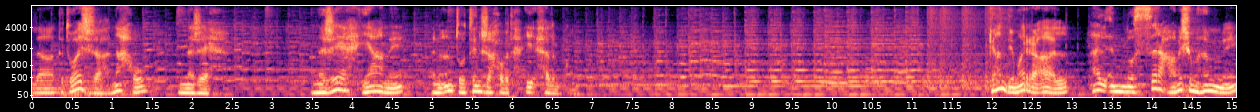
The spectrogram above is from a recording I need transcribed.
لتتوجه نحو النجاح. النجاح يعني انه أنتم تنجحوا بتحقيق حلمكم. كاندي مرة قال قال إنه السرعة مش مهمة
